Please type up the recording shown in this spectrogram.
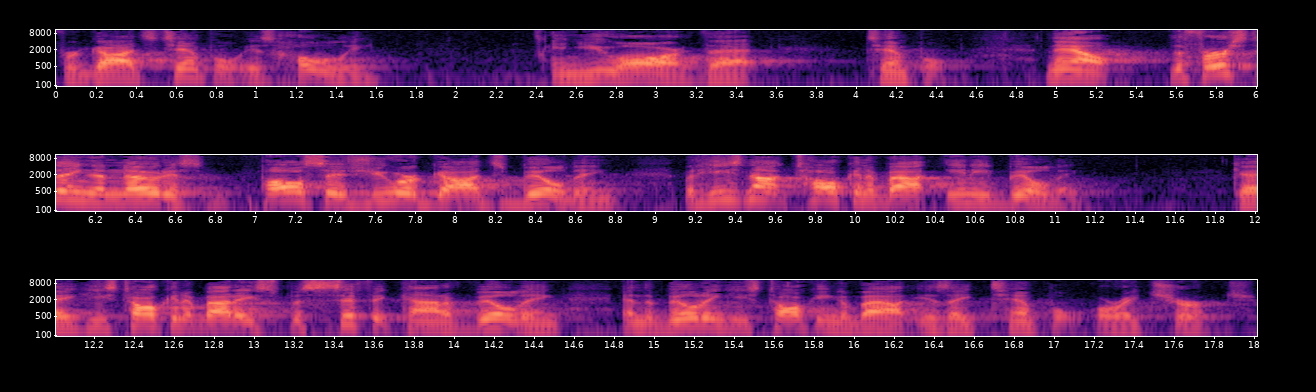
For God's temple is holy, and you are that temple. Now, the first thing to notice, Paul says you are God's building, but he's not talking about any building. Okay? He's talking about a specific kind of building, and the building he's talking about is a temple or a church.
